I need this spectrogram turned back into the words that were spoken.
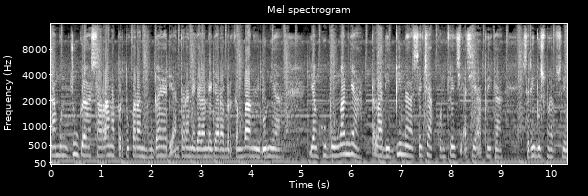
namun juga sarana pertukaran budaya di antara negara-negara berkembang di dunia yang hubungannya telah dibina sejak Konferensi Asia Afrika 1955.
